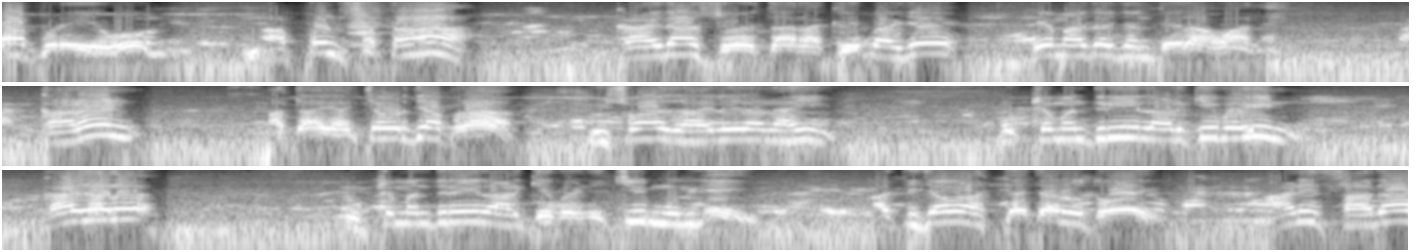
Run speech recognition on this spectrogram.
यापुढे येऊन आपण स्वतः कायदा सुव्यवस्था राखली पाहिजे हे माझं जनतेला आव्हान आहे. कारण आता यांच्यावरती आपला विश्वास राहिलेला नाही. मुख्यमंत्री लाडकी बहीण काय झालं? मुख्यमंत्री लाडकी बहिणीची मुलगी तिच्यावर अत्याचार होतोय आणि साधा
